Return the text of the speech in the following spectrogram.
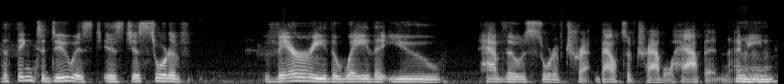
the thing to do is is just sort of vary the way that you have those sort of tra- bouts of travel happen. I mean,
